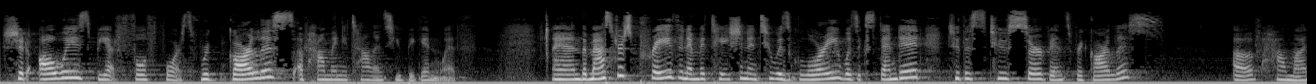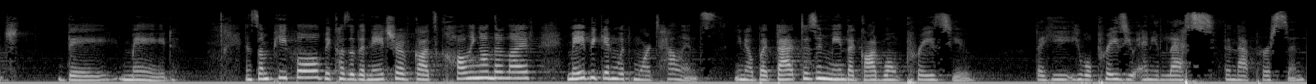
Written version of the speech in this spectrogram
should always be at full force, regardless of how many talents you begin with. And the master's praise and invitation into his glory was extended to the two servants, regardless of how much they made. And some people, because of the nature of God's calling on their life, may begin with more talents, you know, but that doesn't mean that God won't praise you, that he, he will praise you any less than that person,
